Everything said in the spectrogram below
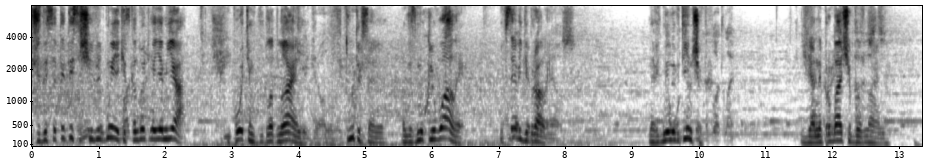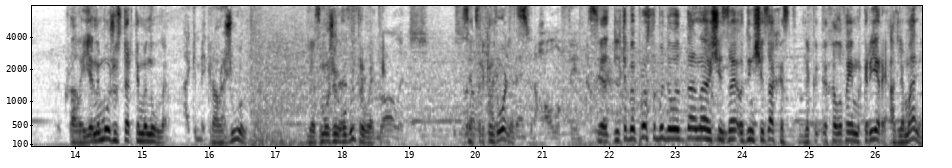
60 тисяч людьми, які скандують моє ім'я. І потім в Bloodline втрутився я. Вони змухлювали і все відібрали. На відміну від інших. Я не пробачив Bloodline. Але я не можу стерти минуле. Краун Жул. Я зможу його виправити. Сет Фрікен Ролінс. Це для тебе просто буде одна ще за один ще захист для Hall of Famer кар'єри, а для мене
